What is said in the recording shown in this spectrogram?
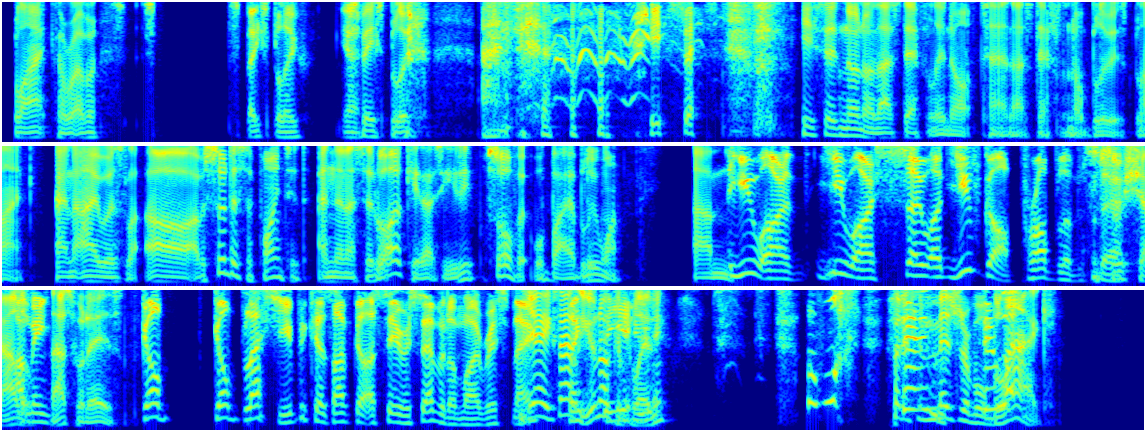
black or whatever, s- Space blue. Yeah. space blue. And he says, he says, no, no, that's definitely not, uh, that's definitely not blue. It's black. And I was like, oh, I was so disappointed. And then I said, well, okay, that's easy. We'll solve it. We'll buy a blue one. Um, You are you are so you've got a problem, sir. so shallow. I mean, that's what it is. God God bless you because I've got a Series Seven on my wrist now. yeah, exactly. You're not to you. complaining. But what? But it's a miserable who- black.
